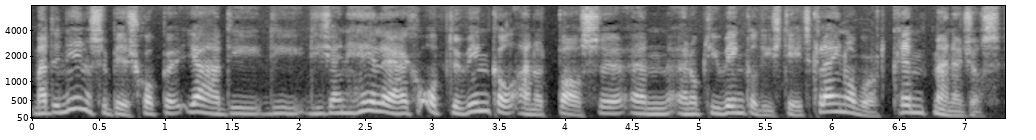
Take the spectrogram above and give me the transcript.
maar de Nederlandse bisschoppen, ja, die, die, die zijn heel erg op de winkel aan het passen. En, en op die winkel die steeds kleiner wordt. Krimpmanagers.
